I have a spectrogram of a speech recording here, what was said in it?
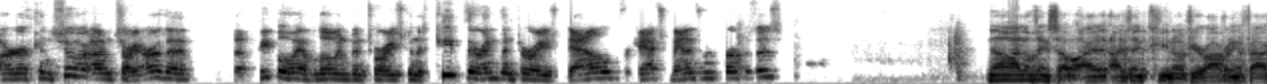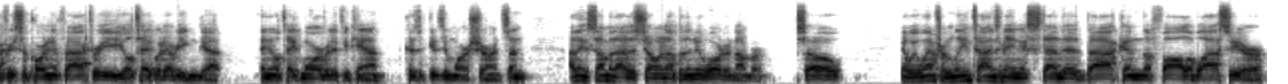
are consumer, I'm sorry, are the, the people who have low inventories going to keep their inventories down for cash management purposes? No, I don't think so. I, I think, you know, if you're operating a factory, supporting a factory, you'll take whatever you can get and you'll take more of it if you can because it gives you more assurance. And I think some of that is showing up in the new order number. So, you know, we went from lead times being extended back in the fall of last year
